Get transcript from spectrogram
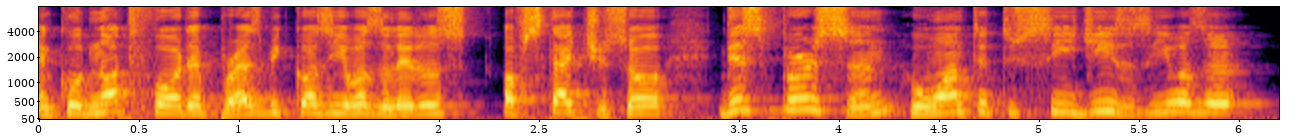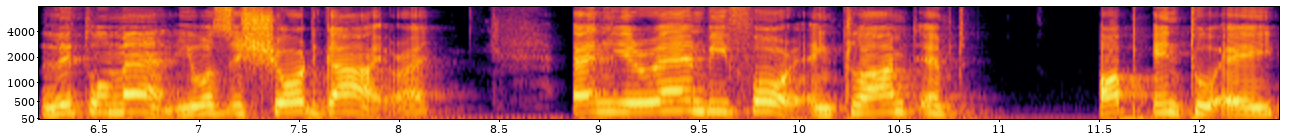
and could not further press because he was a little of stature. So this person who wanted to see Jesus, he was a little man. He was a short guy, right? And he ran before and climbed up- up into a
